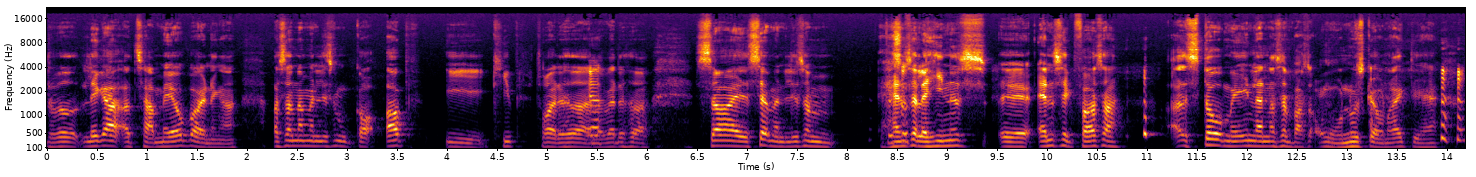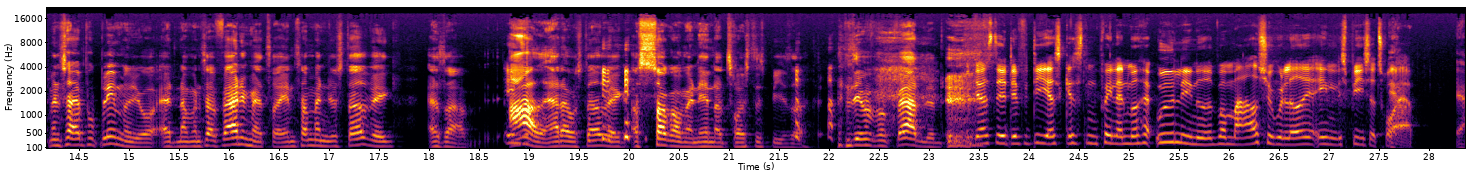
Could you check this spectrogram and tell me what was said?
du ved, ligger og tager mavebøjninger, og så når man ligesom går op i kip, tror jeg det hedder, ja. Eller hvad det hedder, så øh, ser man ligesom hans så- eller hendes øh, ansigt for sig, og stå med en eller anden, og så bare så, åh, nu skal hun rigtig have. Men så er problemet jo, at når man så er færdig med at træne, så er man jo stadigvæk, altså, arret er der jo stadigvæk, og så går man ind og trøstespiser. det er forfærdeligt. Men det er også det, det er fordi, jeg skal sådan på en eller anden måde have udlignet, hvor meget chokolade jeg egentlig spiser, tror Ja. jeg. Ja,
